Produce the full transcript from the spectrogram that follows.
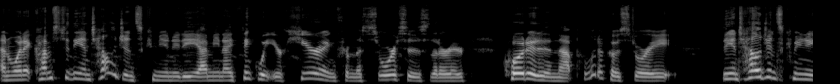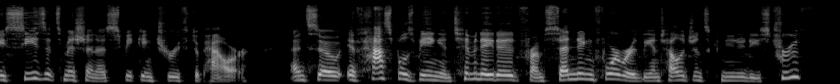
And when it comes to the intelligence community, I mean, I think what you're hearing from the sources that are quoted in that Politico story, the intelligence community sees its mission as speaking truth to power. And so if Haspel is being intimidated from sending forward the intelligence community's truth,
